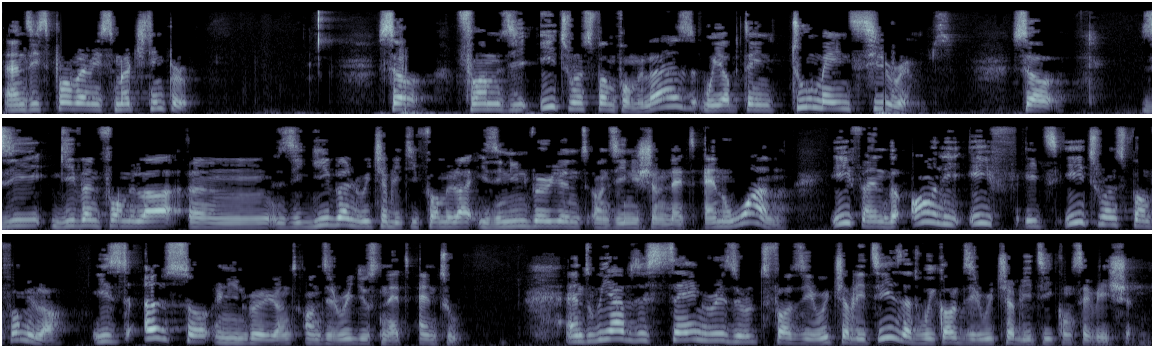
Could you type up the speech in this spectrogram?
and this problem is much simpler. So from the E-transform formulas, we obtain two main theorems. So the given formula, um, the given reachability formula is an invariant on the initial net N1 if and only if its E-transform formula is also an invariant on the reduced net N2. And we have the same result for the reachability that we call the reachability conservation.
